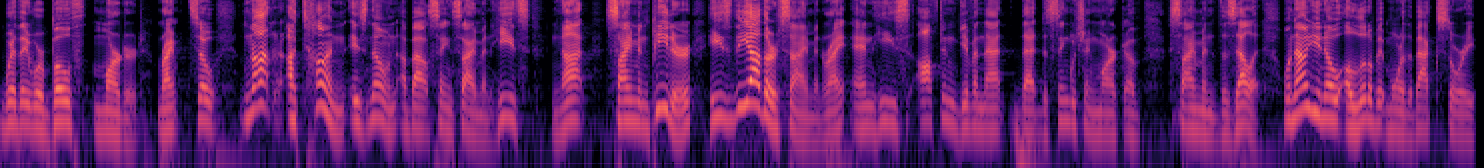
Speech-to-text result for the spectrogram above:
where they were both martyred, right? So, not a ton is known about St. Simon. He's not Simon Peter, he's the other Simon, right? And he's often given that that distinguishing mark of Simon the Zealot. Well, now you know a little bit more of the backstory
